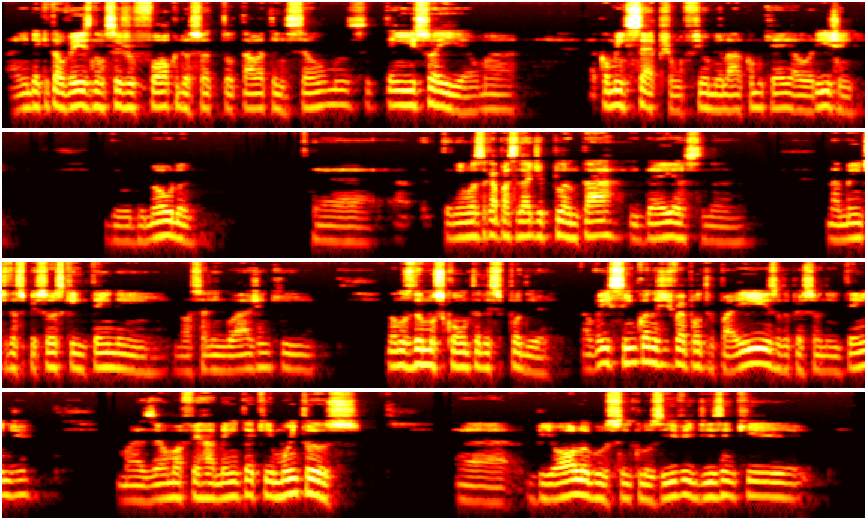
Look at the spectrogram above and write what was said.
Ainda que talvez não seja o foco da sua total atenção, mas tem isso aí. É uma é como Inception, um filme lá, como que é a origem do, do Nolan. é, temos essa capacidade de plantar ideias na, na mente das pessoas que entendem nossa linguagem que não nos damos conta desse poder. Talvez sim quando a gente vai para outro país, outra pessoa não entende, mas é uma ferramenta que muitos é, biólogos, inclusive, dizem que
